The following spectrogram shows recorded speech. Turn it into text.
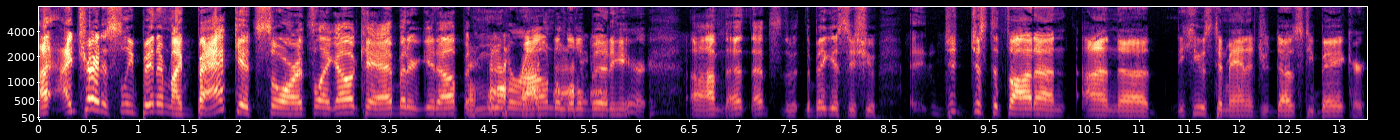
I, I try to sleep in, and my back gets sore. It's like, okay, I better get up and move around a little bit here. Um, that, that's the, the biggest issue. just, just a thought on on uh, the Houston manager Dusty Baker.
